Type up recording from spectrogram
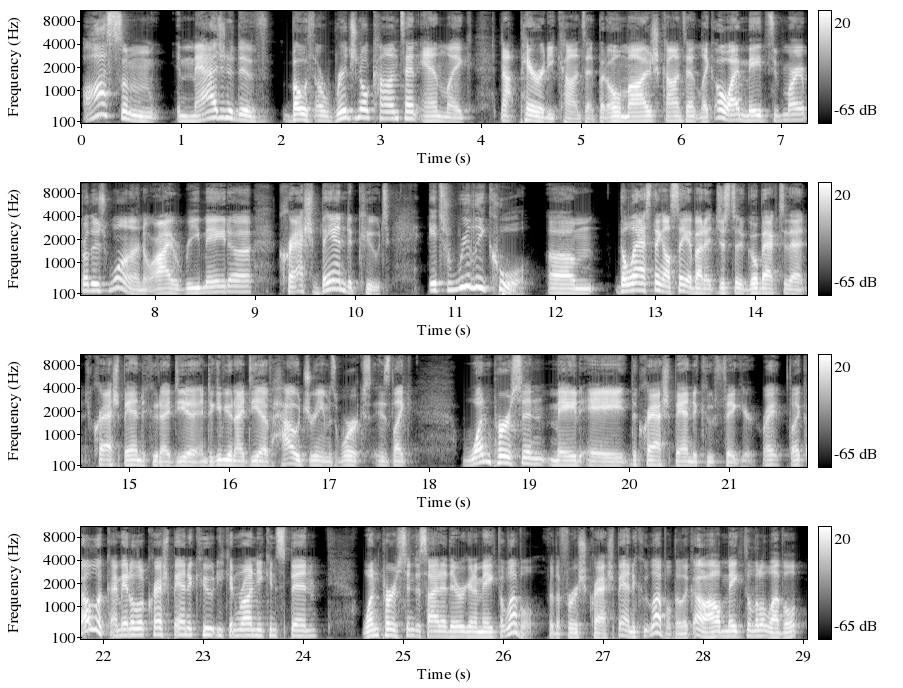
awesome, imaginative, both original content and like not parody content, but homage content, like, oh, I made Super Mario Brothers 1, or I remade a Crash Bandicoot. It's really cool. Um, the last thing I'll say about it, just to go back to that Crash Bandicoot idea and to give you an idea of how Dreams works, is like, one person made a the Crash Bandicoot figure, right? Like, oh look, I made a little Crash Bandicoot. He can run, he can spin. One person decided they were going to make the level for the first Crash Bandicoot level. They're like, oh, I'll make the little level.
